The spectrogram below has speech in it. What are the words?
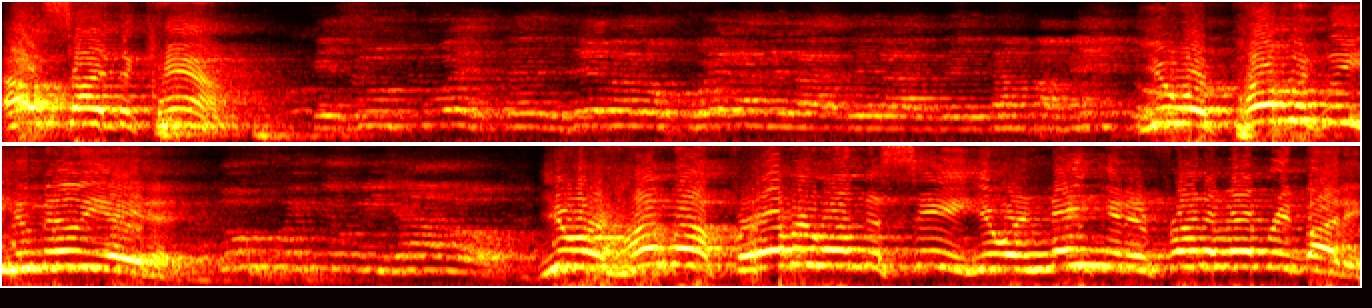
outside the camp. Jesús, tú este, llévalo fuera de la, de la- del campamento. You were publicly humiliated. Tú fuiste humillado. You were hung up for everyone to see. You were naked in front of everybody.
